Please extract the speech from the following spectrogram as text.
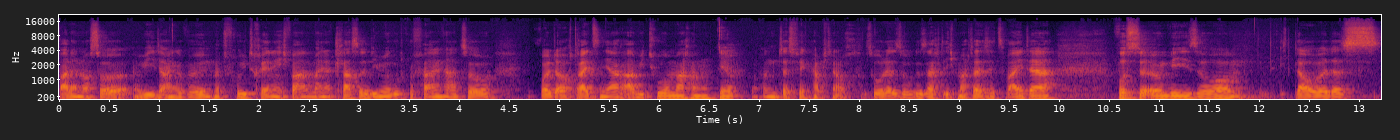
war dann noch so irgendwie daran gewöhnt mit Frühtraining. Ich war in meiner Klasse, die mir gut gefallen hat, so wollte auch 13 Jahre Abitur machen Ja. und deswegen habe ich dann auch so oder so gesagt, ich mache das jetzt weiter. Wusste irgendwie so, ich glaube, dass,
